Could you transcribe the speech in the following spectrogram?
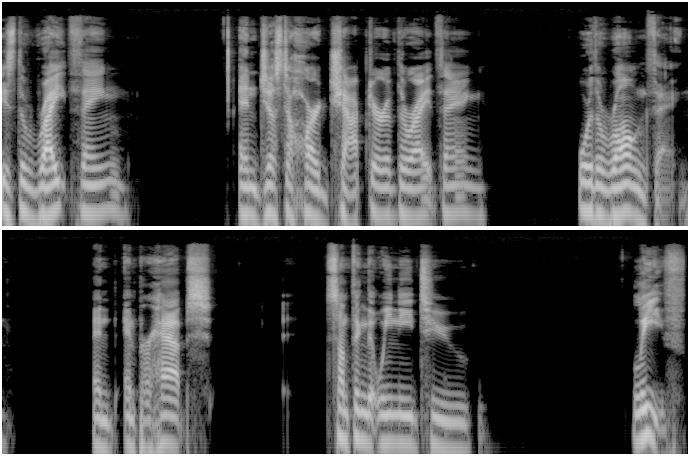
is the right thing and just a hard chapter of the right thing or the wrong thing and and perhaps something that we need to leave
